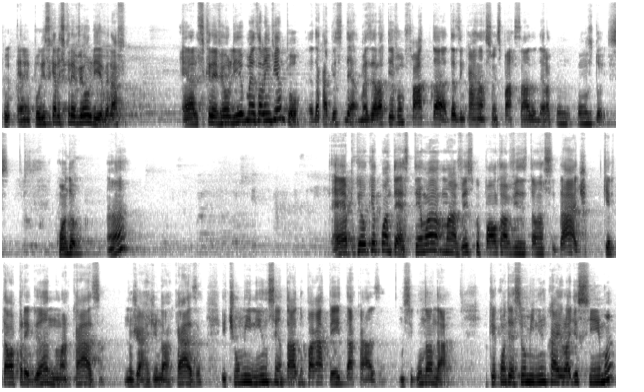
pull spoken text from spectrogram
Por, é, por isso que ela escreveu o livro. Ela, ela escreveu o livro, mas ela inventou, é da cabeça dela. Mas ela teve um fato da- das encarnações passadas dela com, com os dois. Quando. Hã? É porque o que acontece? Tem uma, uma vez que o Paulo estava visitando a cidade, que ele estava pregando numa casa, no jardim da casa e tinha um menino sentado no parapeito da casa, no segundo andar. O que aconteceu? O menino caiu lá de cima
